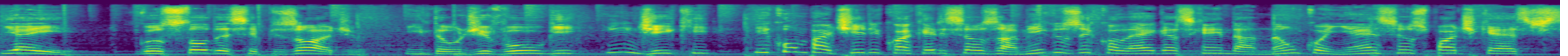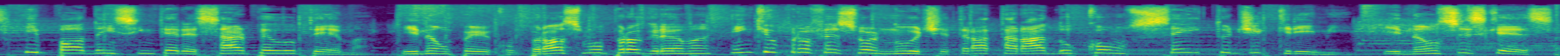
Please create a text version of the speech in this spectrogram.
E aí, Gostou desse episódio? Então divulgue, indique e compartilhe com aqueles seus amigos e colegas que ainda não conhecem os podcasts e podem se interessar pelo tema. E não perca o próximo programa em que o professor Nutti tratará do conceito de crime. E não se esqueça,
